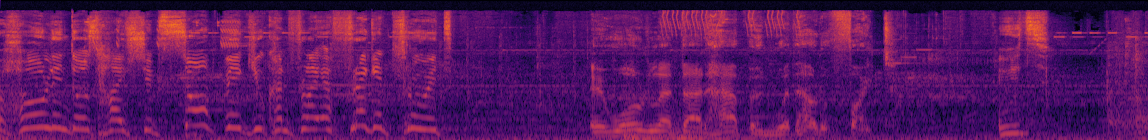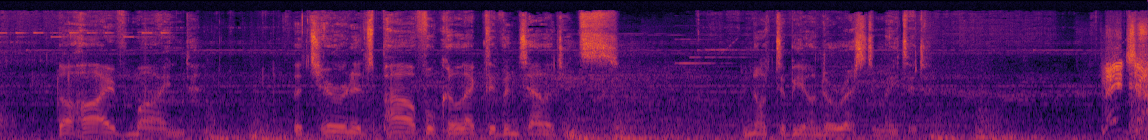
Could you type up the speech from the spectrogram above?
A hole in those hive ships so big you can fly a frigate through it! It won't let that happen without a fight. It? The hive mind. The Tyranid's powerful collective intelligence. Not to be underestimated. Major,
